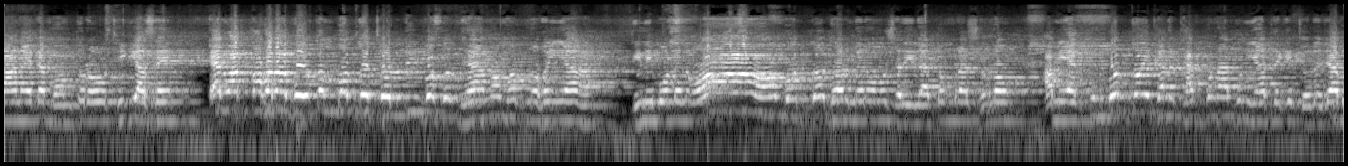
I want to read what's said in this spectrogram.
না না, এটা মন্ত্র ঠিকই আছে। এর অর্থ গৌতম বুদ্ধ চল্লিশ বছর ধ্যান মগ্ন হইয়া তিনি বললেন, ও বৌদ্ধ ধর্মের অনুসারীরা, তোমরা শোনো, আমি একদিন বৌদ্ধ এখানে থাকব না, দুনিয়া থেকে চলে যাব।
